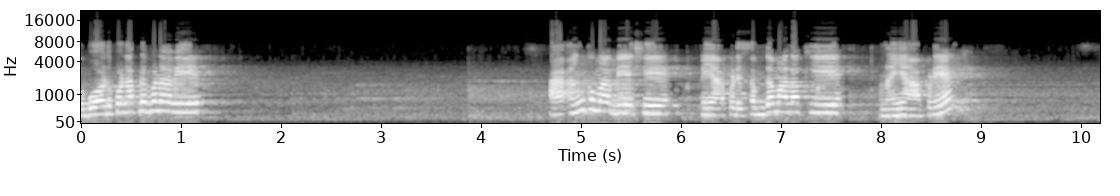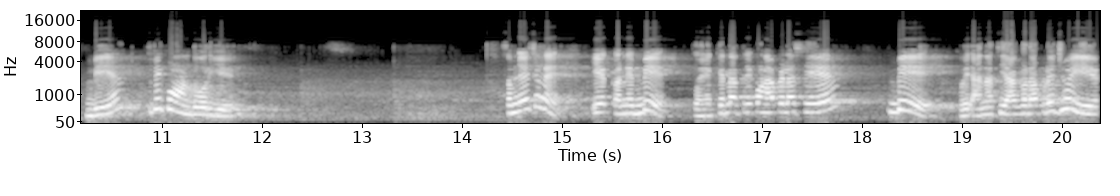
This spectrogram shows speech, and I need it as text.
તો બોર્ડ પણ આપણે બનાવીએ. આ અંકમાં બે છે. અહીંયા આપણે શબ્દમાં લખીએ અને અહીંયા આપણે બે ત્રિકોણ દોરીએ. સમજાય છે ને? એક અને બે. તો અહીંયા કેટલા ત્રિકોણ આપેલા છે? બે. હવે આનાથી આગળ આપણે જોઈએ.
